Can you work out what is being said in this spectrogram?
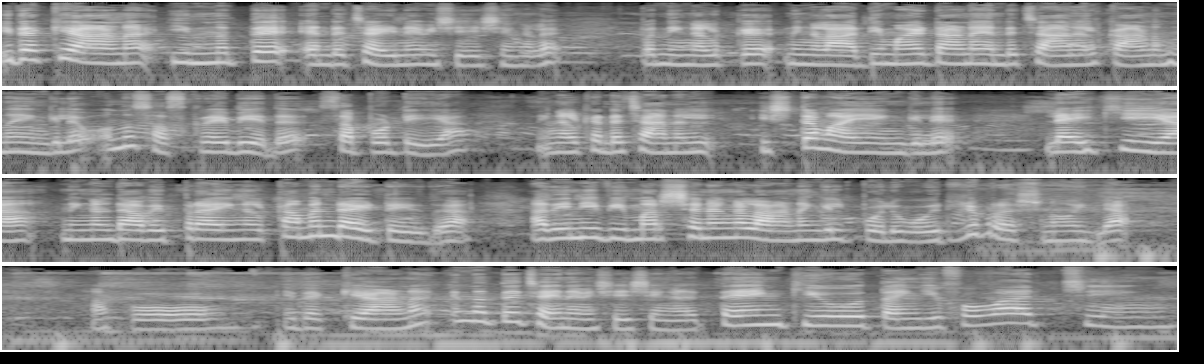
ഇതൊക്കെയാണ് ഇന്നത്തെ എന്റെ ചൈന വിശേഷങ്ങൾ അപ്പം നിങ്ങൾക്ക് നിങ്ങൾ ആദ്യമായിട്ടാണ് എന്റെ ചാനൽ കാണുന്നതെങ്കിൽ ഒന്ന് സബ്സ്ക്രൈബ് ചെയ്ത് സപ്പോർട്ട് ചെയ്യുക. നിങ്ങൾക്ക് എന്റെ ചാനൽ ഇഷ്ടമായെങ്കിൽ ലൈക്ക് ചെയ്യുക. നിങ്ങളുടെ അഭിപ്രായങ്ങൾ കമന്റായിട്ട് എഴുതുക. അതിനി വിമർശനങ്ങളാണെങ്കിൽ പോലും ഒരു പ്രശ്നവും ഇല്ല. അപ്പോൾ ഇതൊക്കെയാണ് ഇന്നത്തെ ചൈന വിശേഷങ്ങൾ. Thank you thank you for watching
